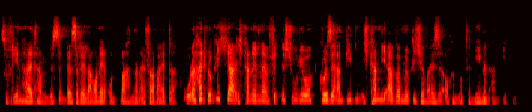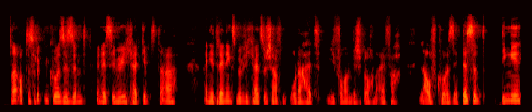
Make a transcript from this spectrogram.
Zufriedenheit, haben ein bisschen bessere Laune und machen dann einfach weiter. Oder halt wirklich, ja, ich kann in einem Fitnessstudio Kurse anbieten, ich kann die aber möglicherweise auch im Unternehmen anbieten. Na, ob das Rückenkurse sind, wenn es die Möglichkeit gibt, da eine Trainingsmöglichkeit zu schaffen oder halt, wie vorhin besprochen, einfach Laufkurse. Das sind Dinge,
